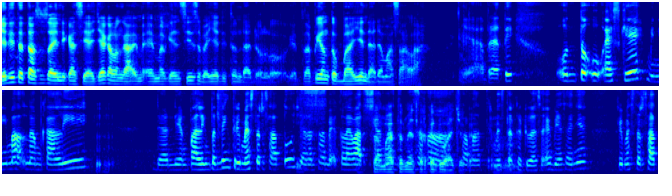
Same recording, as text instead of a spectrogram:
Jadi tetap susah indikasi aja kalau nggak em- emergensi sebaiknya ditunda dulu gitu. Tapi untuk bayi nggak ada masalah. Ya, berarti untuk USG minimal enam kali dan yang paling penting trimester 1 jangan sampai kelewat Sama trimester Heeh, kedua juga. Sama trimester kedua. Saya biasanya trimester 1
